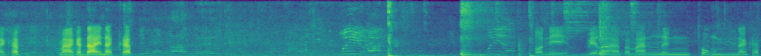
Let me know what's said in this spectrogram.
นะครับ มากันได้นะครับตอนนี้เวลาประมาณหนึ่งทุ่มนะครับ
